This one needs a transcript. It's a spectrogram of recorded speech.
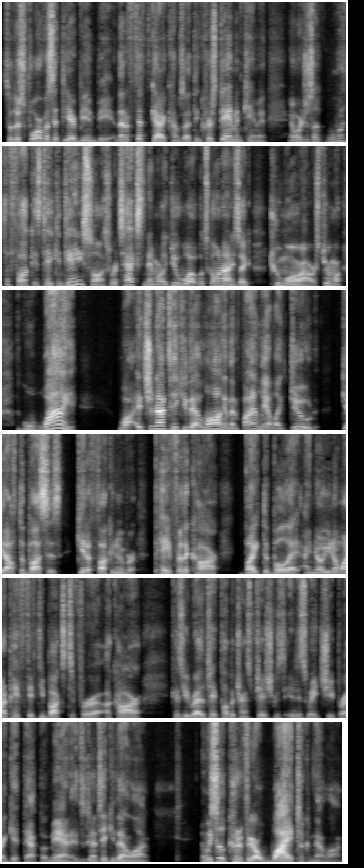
So there's four of us at the Airbnb, and then a fifth guy comes. I think Chris Damon came in, and we're just like, "What the fuck is taking Danny so long?" So we're texting him. We're like, "Dude, what what's going on?" He's like, two more hours, three more." Like, well, why? Why? It should not take you that long. And then finally, I'm like, "Dude, get off the buses, get a fucking Uber, pay for the car, bite the bullet. I know you don't want to pay 50 bucks to, for a car because you'd rather take public transportation because it is way cheaper. I get that. But man, it's going to take you that long. And we still couldn't figure out why it took him that long.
